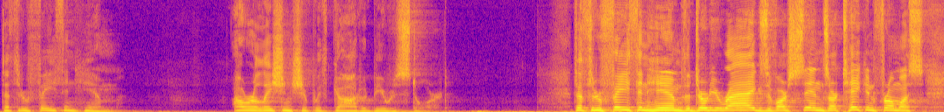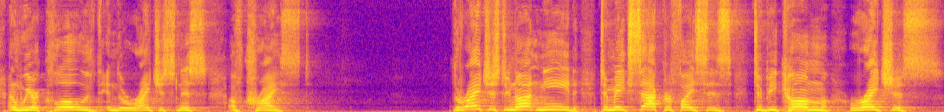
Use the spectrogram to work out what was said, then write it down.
That through faith in him, our relationship with God would be restored. That through faith in Him, the dirty rags of our sins are taken from us, and we are clothed in the righteousness of Christ. The righteous do not need to make sacrifices to become righteous.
